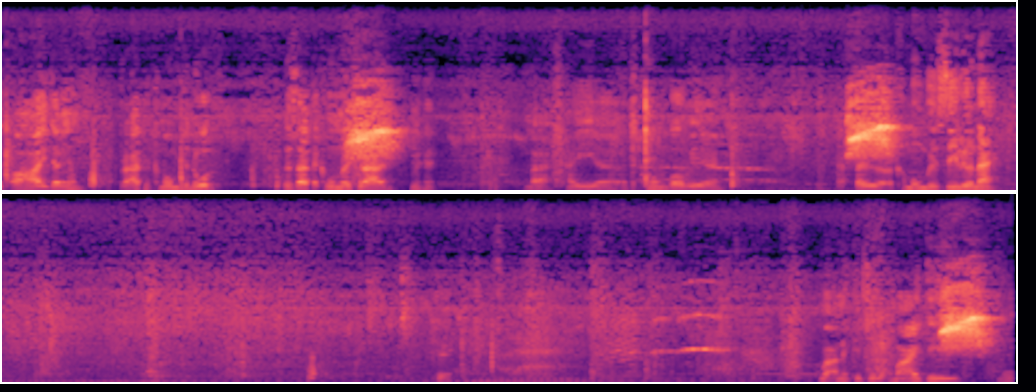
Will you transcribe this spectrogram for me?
ចិត្តអស់ហើយអញ្ចឹងខ្ញុំប្រើទឹកឃ្មុំជំនួសដោយសារទឹកឃ្មុំនៅច្រើនបាទហើយទឹកឃ្មុំក៏វាទៅឃ្មុំវាស៊ីលឿនដែរបាទនេះគឺជាលបាយទី1អូ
